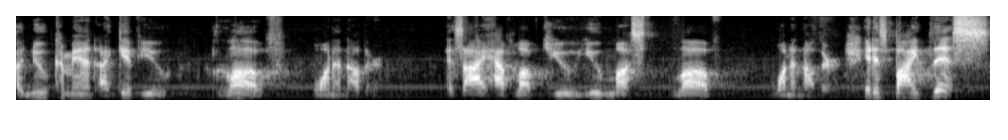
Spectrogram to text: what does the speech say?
a new command I give you love one another. As I have loved you, you must love one another. It is by this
